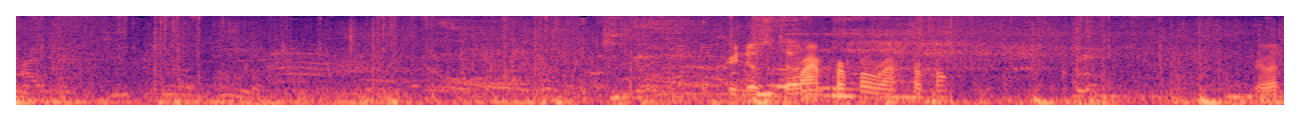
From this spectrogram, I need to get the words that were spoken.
I will keep you here. Krino's Rein done. purple, Rein purple. Reload.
